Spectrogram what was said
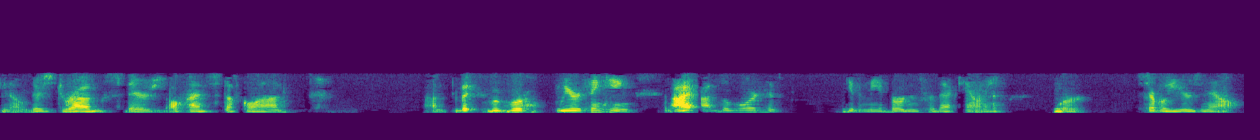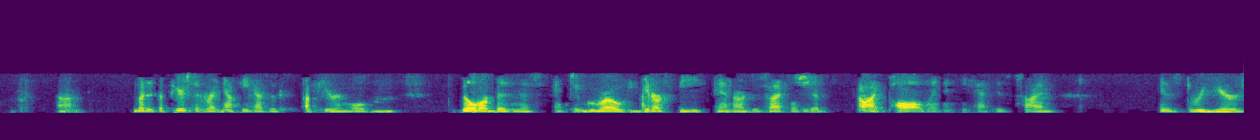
you know, there's drugs. There's all kinds of stuff going on. Um, but we're, we're thinking. I, I the Lord has given me a burden for that county for several years now. Um, but it appears that right now he has us up here in Moulton to build our business and to grow and get our feet and our discipleship. Kind of like Paul went and he had his time, his three years.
